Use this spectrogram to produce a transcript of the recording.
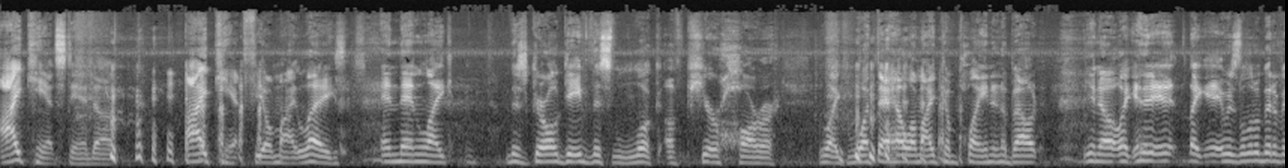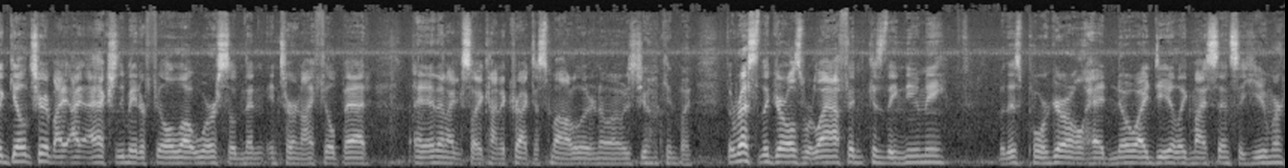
I can't stand up. I can't feel my legs. And then, like, this girl gave this look of pure horror. Like, what the hell am I complaining about? You know, like it, it, like it was a little bit of a guilt trip. I, I actually made her feel a lot worse. So then, in turn, I felt bad. And, and then I so I kind of cracked a smile to let her know I was joking. But the rest of the girls were laughing because they knew me. But this poor girl had no idea, like my sense of humor.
